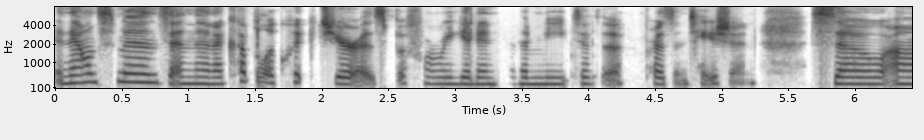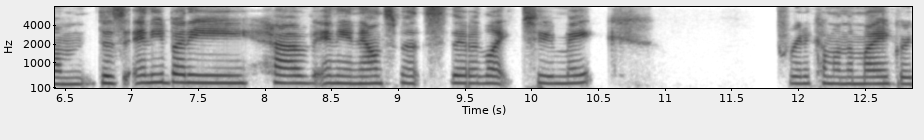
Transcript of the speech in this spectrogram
announcements and then a couple of quick JIRAs before we get into the meat of the presentation. So um, does anybody have any announcements they would like to make? Free to come on the mic or you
